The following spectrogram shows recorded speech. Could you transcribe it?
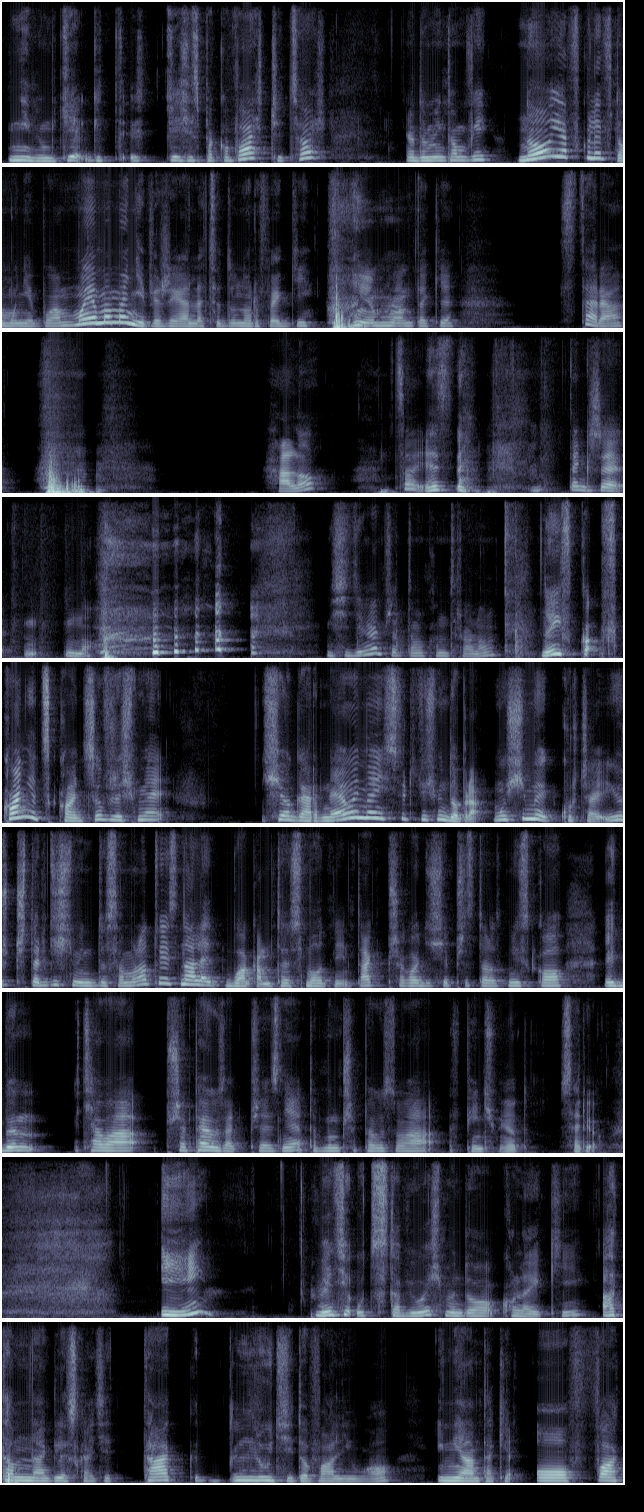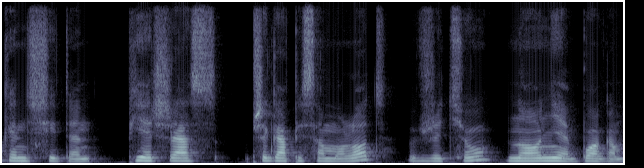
nie wiem, gdzie, gdzie się spakowałaś, czy coś? A Dominika mówi, no ja w ogóle w domu nie byłam. Moja mama nie wie, że ja lecę do Norwegii. ja miałam takie, stara, halo? Co jest? Także, no. I siedzimy przed tą kontrolą. No i w, ko w koniec końców, żeśmy się ogarnęły, no i stwierdziliśmy, dobra, musimy, kurczę, już 40 minut do samolotu jest, no ale błagam, to jest modnie, tak? Przechodzi się przez to lotnisko. Jakbym chciała przepełzać przez nie, to bym przepełzła w 5 minut. Serio. I więc się ustawiłyśmy do kolejki, a tam nagle, słuchajcie, tak ludzi dowaliło i miałam takie, o oh, fucking shit, ten pierwszy raz przegapię samolot w życiu. No nie, błagam.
